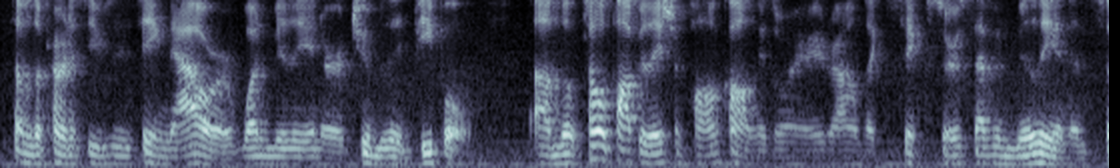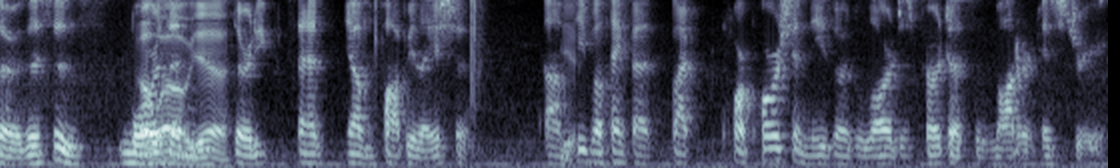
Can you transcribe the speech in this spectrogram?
some of the protests you've been seeing now are one million or two million people. Um, the total population of Hong Kong is only around like six or seven million, and so this is more Oh, wow, than yeah. thirty percent of the population. Um, Yeah. People think that by proportion, these are the largest protests in modern history.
